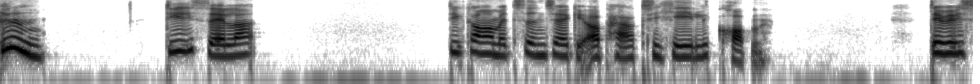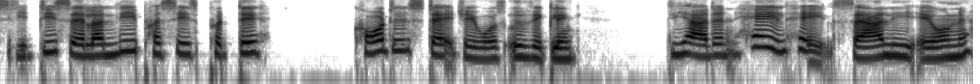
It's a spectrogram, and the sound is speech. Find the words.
de celler, de kommer med tiden til at give ophav til hele kroppen. Det vil sige, de celler lige præcis på det korte stadie i vores udvikling, de har den helt, helt særlige evne,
